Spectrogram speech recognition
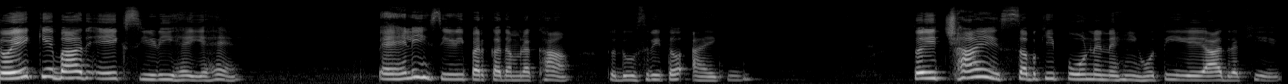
तो एक के बाद एक सीढ़ी है यह। पहली सीढ़ी पर कदम रखा तो दूसरी तो आएगी। तो इच्छाएँ सबकी पूर्ण नहीं होती, ये याद रखिए।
